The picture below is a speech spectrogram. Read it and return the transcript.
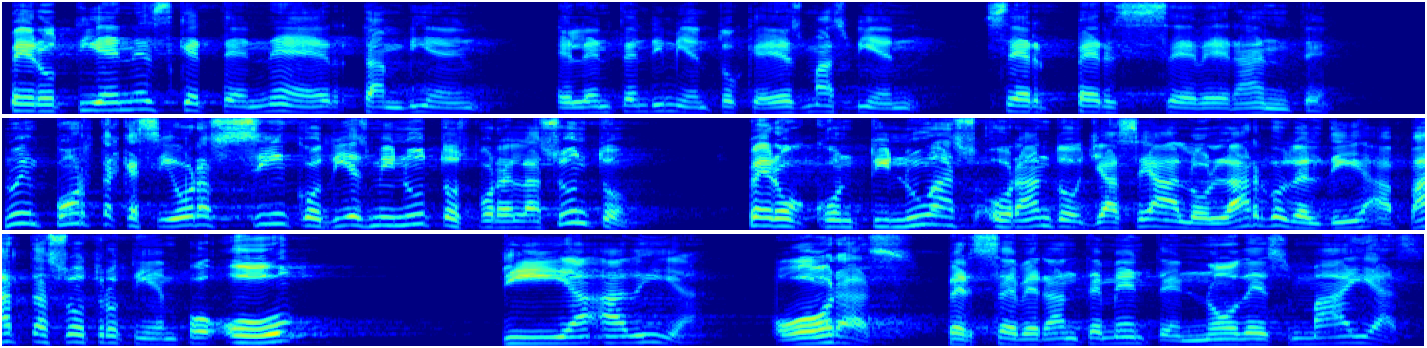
pero tienes que tener también el entendimiento que es más bien ser perseverante. No importa que si oras 5 o 10 minutos por el asunto, pero continúas orando ya sea a lo largo del día, apartas otro tiempo o día a día, horas perseverantemente, no desmayas,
